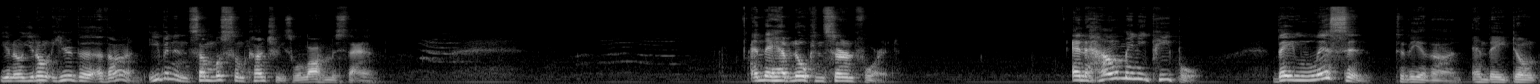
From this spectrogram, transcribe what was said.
you know, you don't hear the Adhan. Even in some Muslim countries, Wallahu musta'an. And they have no concern for it. And how many people, they listen to the Adhan and they don't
